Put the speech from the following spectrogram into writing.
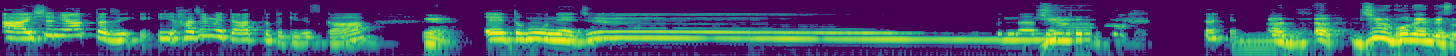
あ、一緒に会ったじ、い初めて会った時ですか？ね、えっ、と、もうね、十何年10前 ああ15年です。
